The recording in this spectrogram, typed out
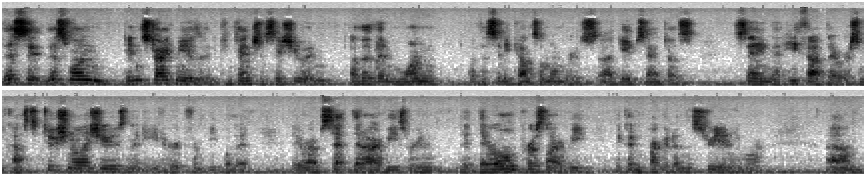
This, this one didn't strike me as a contentious issue, and other than one of the city council members, uh, Gabe Santos, saying that he thought there were some constitutional issues and that he'd heard from people that they were upset that RVs were going to, that their own personal RV, they couldn't park it on the street anymore. Um,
